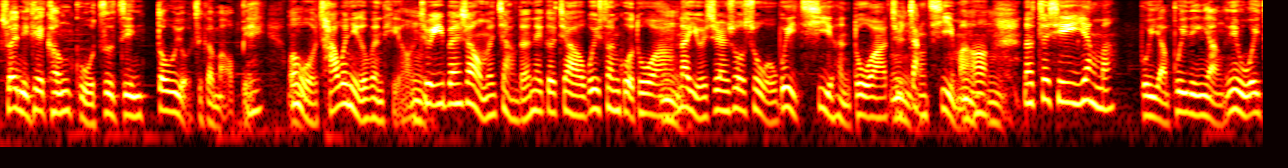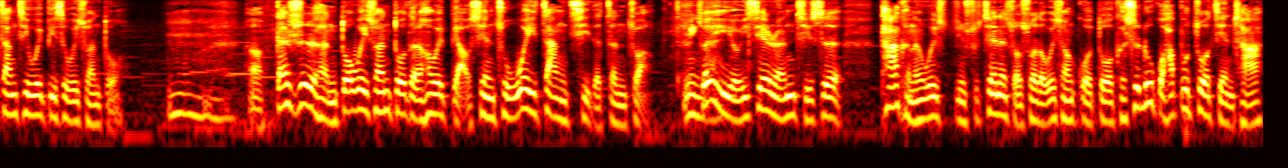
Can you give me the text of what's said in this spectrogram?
所以你可以从古至今都有这个毛病。哎，哦，我查问你一个问题哦，就一般上我们讲的那个叫胃酸过多啊，那有一些人说是我胃气很多啊，就是胀气嘛啊，那这些一样吗？不一样，不一定一样，因为胃胀气未必是胃酸多。嗯，啊，但是很多胃酸多的人，他会表现出胃胀气的症状。明白所以有一些人其实他可能胃你说现在所说的胃酸过多，可是如果他不做检查，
